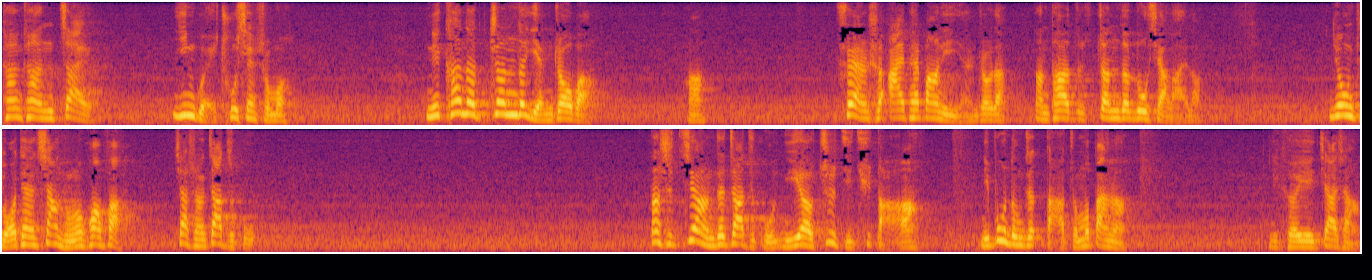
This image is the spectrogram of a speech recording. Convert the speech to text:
看看在音轨出现什么？你看到真的演奏吧？啊，虽然是 iPad 帮你演奏的，但它真的录下来了。用昨天相同的方法，加上架子鼓，但是这样的架子鼓你要自己去打，你不懂这打怎么办啊？你可以加上。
